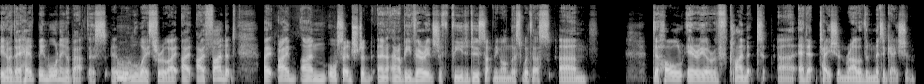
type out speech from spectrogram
you know they have been warning about this mm. all the way through. I I, I find it. I, I'm I'm also interested, and, and I'll be very interested for you to do something on this with us. Um, the whole area of climate uh, adaptation rather than mitigation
